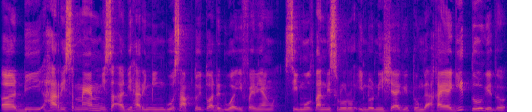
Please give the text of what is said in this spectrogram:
uh, di hari Senin misal di hari Minggu Sabtu itu ada dua event yang simultan di seluruh Indonesia gitu. Nggak kayak gitu gitu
